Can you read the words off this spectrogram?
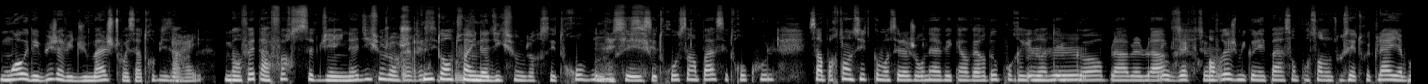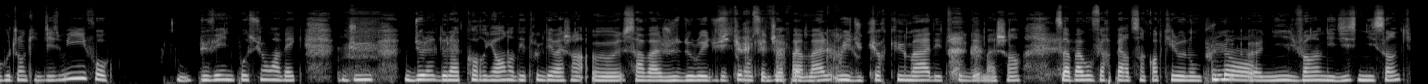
Moi, au début, j'avais du mal, je trouvais ça trop bizarre. Pareil. Mais en fait, à force, ça devient une addiction. Genre, je suis vrai, contente. Enfin, une addiction. Genre, c'est trop bon, c'est trop sympa, c'est trop cool. C'est important aussi de commencer la journée avec un verre d'eau pour réhydrater le Mhm. corps, blablabla. Exactement. En vrai, je m'y connais pas à 100% dans tous ces trucs-là. Il y a beaucoup de gens qui te disent oui, il faut buvez une potion avec du de la, de la coriandre, des trucs, des machins. Euh, ça va juste de l'eau et du, Du citron, c'est déjà pas mal. Oui, du curcuma, des trucs, des machins. Ça va pas vous faire perdre 50 kilos non plus, Non. euh, ni 20, ni 10, ni 5.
